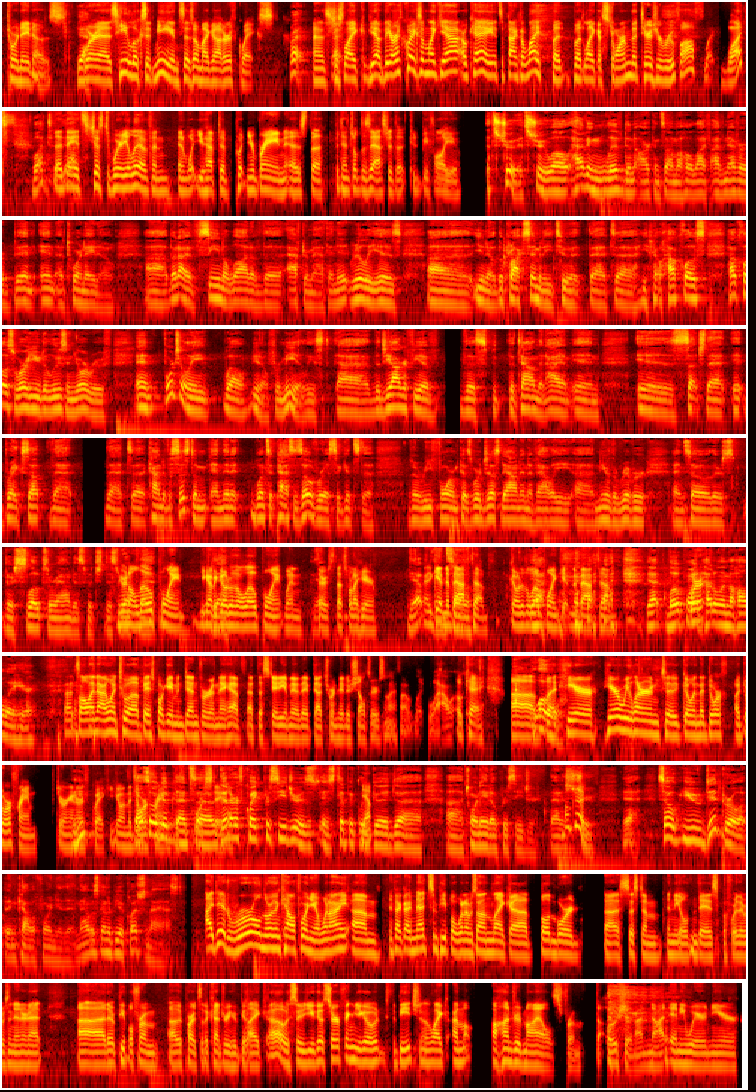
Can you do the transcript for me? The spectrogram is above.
tornadoes. Yeah. Whereas he looks at me and says, oh my god, earthquakes. Right. And it's right. just like, yeah, the earthquakes. I'm like, yeah, okay, it's a fact of life, but but like a storm that tears your roof off, like what? What? Yeah. It's just where you live and and what you have to put in your brain as the potential disaster that could befall you. It's true. It's true. Well, having lived in Arkansas my whole life, I've never been in a tornado. Uh, but I've seen a lot of the aftermath, and it really is, uh, you know, the proximity to it. That uh, you know, how close, how close were you to losing your roof? And fortunately, well, you know, for me at least, uh, the geography of this the town that I am in is such that it breaks up that that uh, kind of a system, and then it once it passes over us, it gets to to reform because we're just down in a valley uh, near the river, and so there's there's slopes around us, which this you're in a low point. You got to yeah. go to the low point when yep. there's that's what I hear. Yep, and get in the so, bathtub. Go to the low yeah. point, get in the bathtub. yeah, low point, we're, huddle in the hallway here. that's all I know. I went to a baseball game in Denver, and they have at the stadium there. They've got tornado shelters, and I thought, like, wow, okay. Uh, but here, here we learn to go in the door a door frame during an mm-hmm. earthquake. You go in the it's door also frame. Good, that's a stable. good earthquake procedure is, is typically yep. good uh, uh, tornado procedure. That is oh, true. Yeah. So you did grow up in California then. That was going to be a question I asked. I did rural Northern California. When I, um, in fact, I met some people when I was on like a bulletin board uh, system in the olden days before there was an internet. Uh, there were people from other parts of the country who'd be like, "Oh, so you go surfing? You go to the beach?" And I'm like, "I'm a hundred miles from the ocean. I'm not anywhere near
